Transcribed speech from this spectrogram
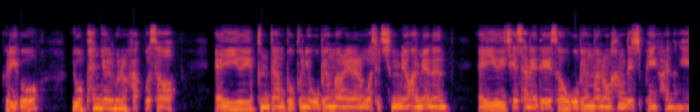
그리고 이 판결문을 갖고서 A의 분담 부분이 500만 원이라는 것을 증명하면은 A의 재산에 대해서 500만 원 강제 집행이 가능해요.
